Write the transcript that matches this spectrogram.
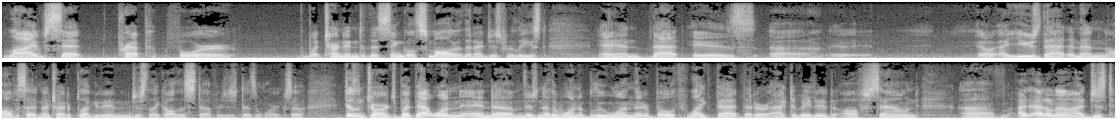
live set prep for what turned into the single smaller that I just released, and that is. Uh, I use that, and then all of a sudden I try to plug it in, and just like all this stuff, it just doesn't work. So it doesn't charge. But that one, and um, there's another one, a blue one, that are both like that, that are activated off sound. Um, I, I don't know. I just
